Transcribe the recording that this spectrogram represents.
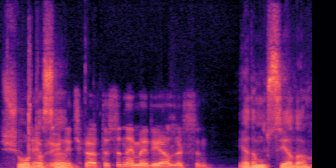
Şu ortası Devreni çıkartırsın Emery'i alırsın. ya da Musiala.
